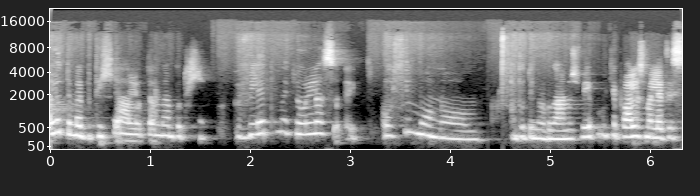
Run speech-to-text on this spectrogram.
Άλλοτε με επιτυχία, άλλοτε με αποτυχία. Βλέπουμε κιόλας όχι μόνο από την οργάνωση. Βλέπουμε και από άλλες μελέτες.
